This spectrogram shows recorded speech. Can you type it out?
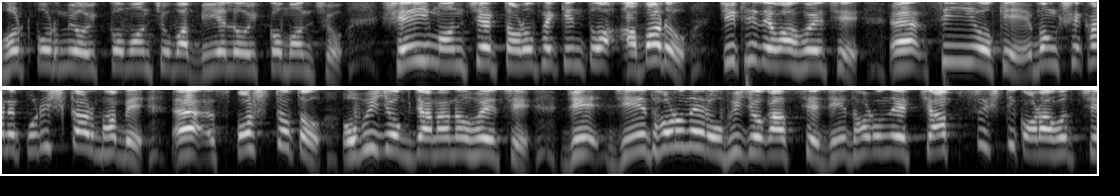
ভোট কর্মী ঐক্যমঞ্চ বা বিএলও ঐক্যমঞ্চ। সেই মঞ্চের তরফে কিন্তু আবারও চিঠি দেওয়া হয়েছে সিইওকে এবং সেখানে পরিষ্কারভাবে স্পষ্টত অভিযোগ জানানো হয়েছে যে যে ধরনের অভিযোগ আসছে, যে ধরনের চাপ সৃষ্টি করা হচ্ছে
